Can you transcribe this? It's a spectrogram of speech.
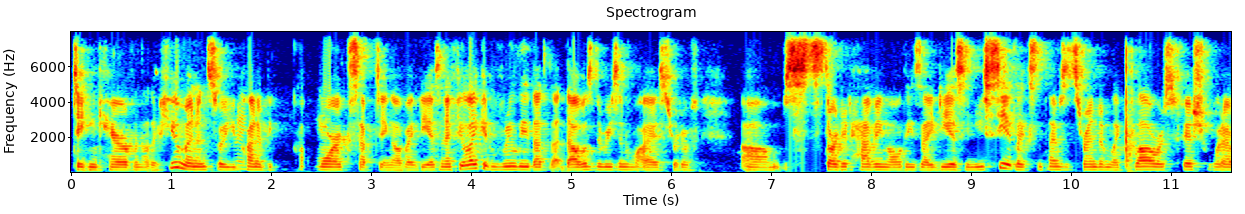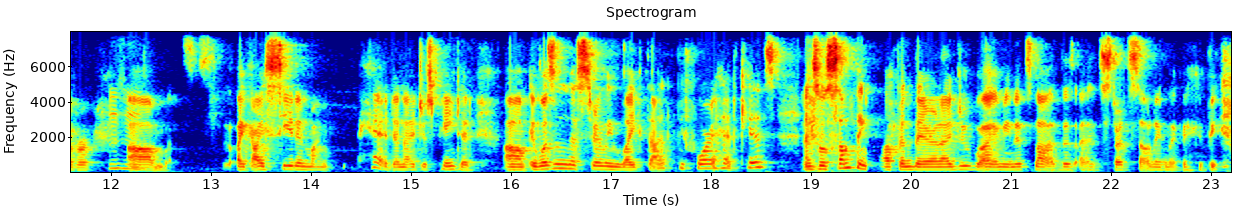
taking care of another human. And so you right. kind of become more accepting of ideas. And i feel like it really that that, that was the reason why i sort of um, started having all these ideas. And you see it like sometimes it's random like flowers fish whatever. Mm-hmm. um, like i see it in my head and i just painted. Um, it wasn't necessarily like that before i had kids. And so something happened there and i do i mean it's not this it starts sounding like a hippie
